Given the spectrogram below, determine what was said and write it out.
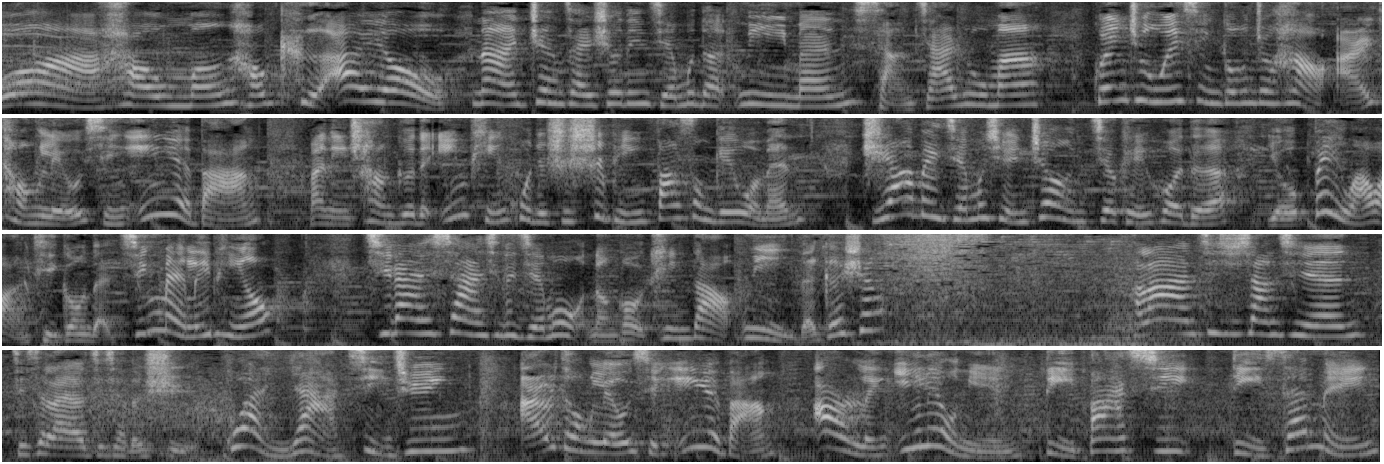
哇，好萌，好可爱哟！那正在收听节目的你们想加入吗？关注微信公众号“儿童流行音乐榜”，把你唱歌的音频或者是视频发送给我们，只要被节目选中，就可以获得由贝娃网提供的精美礼品哦！期待下一期的节目能够听到你的歌声。 好啦，继续向前，接下来要揭晓的是冠亚季军儿童流行音乐榜二零一六年第八期第三名，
